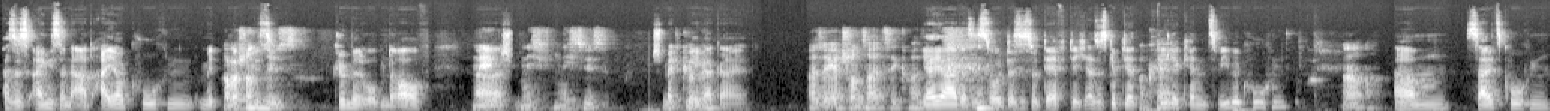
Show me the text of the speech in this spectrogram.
also es ist eigentlich so eine Art Eierkuchen mit, Aber schon süß. Kümmel obendrauf. Nee, äh, nicht, nicht süß. Schmeckt mega geil. Also eher schon salzig quasi. Ja, ja, das ist so, das ist so deftig. Also es gibt ja, okay. viele kennen Zwiebelkuchen, ah. ähm, Salzkuchen.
